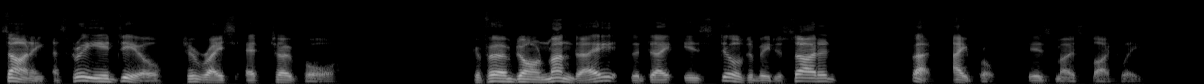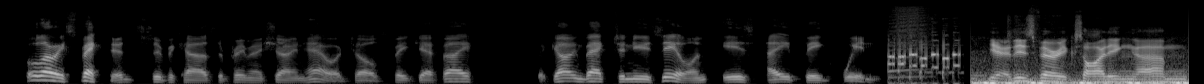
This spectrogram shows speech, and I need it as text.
signing a three year deal to race at Taupo. Confirmed on Monday, the date is still to be decided, but April is most likely. Although expected, supercar Supremo Shane Howard told Speedcafe that going back to New Zealand is a big win. Yeah, it is very exciting. Um,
